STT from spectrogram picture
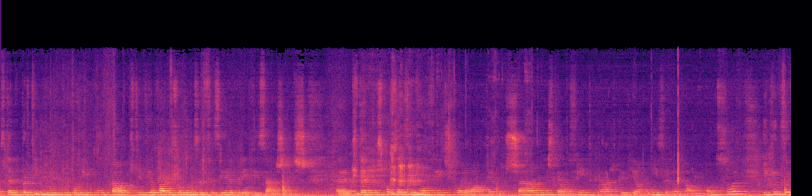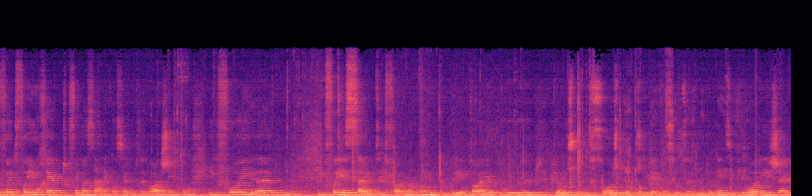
portanto, partindo do, do currículo local, pretendia levar os alunos a fazer aprendizagens. Uh, portanto, os conselhos envolvidos foram Alter do Chão, Castelo de Vinte, Gavião, Nisa, Barral e Ponte Sor, e aquilo que foi feito foi um repto que foi lançado em Conselho Pedagógico e que foi, uh, e que foi aceito de forma muito perentória por, pelos professores, pelos diretores dos agrupamentos e que deu origem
